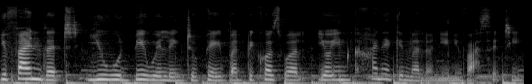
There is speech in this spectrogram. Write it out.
you find that you would be willing to pay, but because, well, you're in Carnegie Mellon University,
